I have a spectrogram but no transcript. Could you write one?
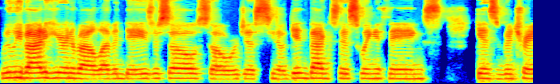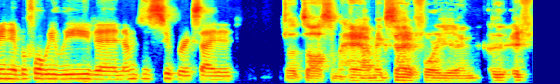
we leave out of here in about 11 days or so. So we're just, you know, getting back into the swing of things, getting some good training before we leave, and I'm just super excited. That's awesome. Hey, I'm excited for you, and uh, if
